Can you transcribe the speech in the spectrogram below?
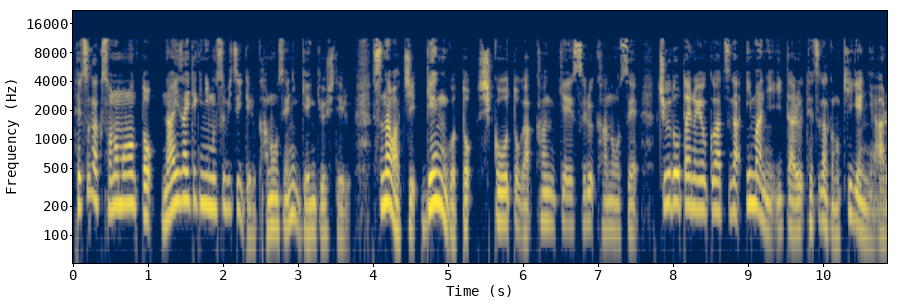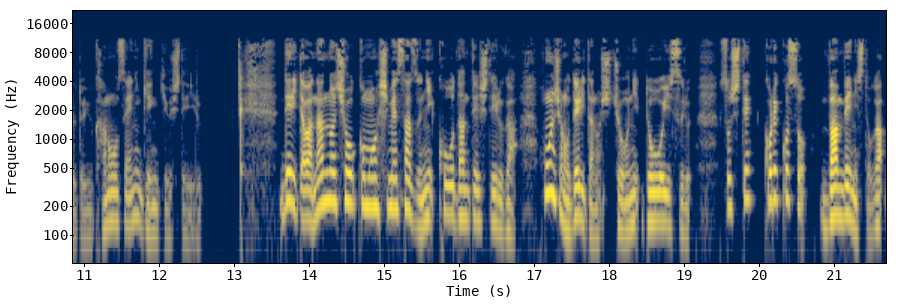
哲学そのものと内在的に結びついている可能性に言及している。すなわち、言語と思考とが関係する可能性、中道体の抑圧が今に至る哲学の起源にあるという可能性に言及している。デリタは何の証拠も示さずにこう断定しているが、本書のデリタの主張に同意する。そして、これこそ、バンベニストが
